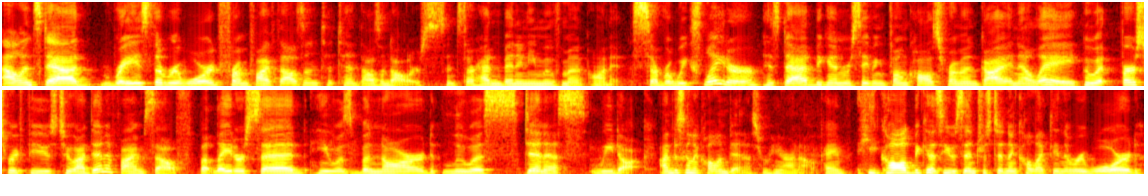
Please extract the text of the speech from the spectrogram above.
Alan's dad raised the reward from $5,000 to $10,000 since there hadn't been any movement on it. Several weeks later, his dad began receiving phone calls from a guy in LA who at first refused to identify himself, but later said he was Bernard Lewis Dennis Weedock. I'm just going to call him Dennis from here on out, okay? He called because he was interested in collecting the reward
